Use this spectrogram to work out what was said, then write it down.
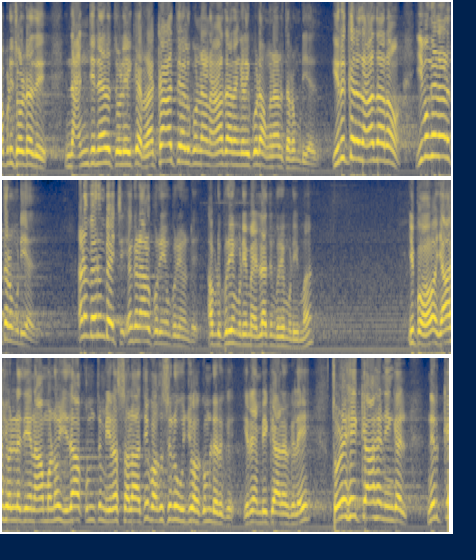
அப்படி சொல்கிறது இந்த அஞ்சு நேர தொழிலுக்கு ரக்காத்துகளுக்கு உண்டான ஆதாரங்களை கூட அவங்களால தர முடியாது. இருக்கிறது ஆதாரம் இவங்களால தர முடியாது. ஆனால் வெறும் பேச்சு. எங்களால் புரியும் புரியும்ண்டு. அப்படி புரிய முடியுமா? எல்லாத்தையும் புரிய முடியுமா? இப்போது யாஹுல்லதி நாமனும் இதா கும்தும் இரசலாத்தி வகுசுலு உஜுஹகும்னு இருக்குது இறை நம்பிக்கையாளர்களே தொழுகைக்காக நீங்கள் நிற்க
